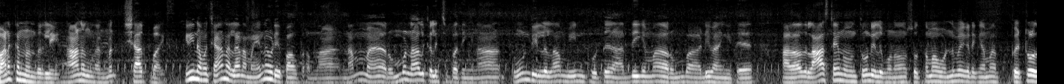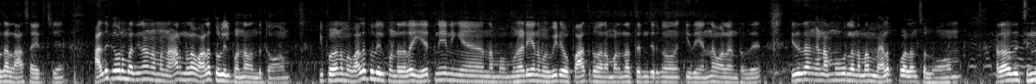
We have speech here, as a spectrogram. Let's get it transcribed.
வணக்கம் நண்பர்களே நான் உங்கள் நண்பன் ஷார்க் பாய்ஸ். இனி நம்ம சேனலில் நம்ம என்ன வீடியோ பார்க்க போகிறோம்னா நம்ம ரொம்ப நாள் கழித்து பார்த்தீங்கன்னா தூண்டிலெலாம் மீன் போட்டு அதிகமாக ரொம்ப அடி வாங்கிட்டு அதாவது லாஸ்ட் டைம் நம்ம தூண்டில் போனோம் சுத்தமாக ஒன்றுமே கிடைக்காம பெட்ரோல் தான் லாஸ் ஆயிடுச்சு அதுக்கப்புறம் பார்த்திங்கன்னா நம்ம நார்மலாக வலை தொழில் பண்ண வந்துட்டோம். இப்போ நம்ம வலை தொழில் பண்ணுறதில் ஏற்கனவே நீங்கள் நம்ம முன்னாடியே நம்ம வீடியோவை பார்த்துட்டு வர மாதிரி தான் தெரிஞ்சிருக்கோம் இது என்ன வலைன்றது இதுதாங்க நம்ம ஊரில் நம்ம மிளப்பு வலைன்னு சொல்லுவோம். அதாவது சின்ன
